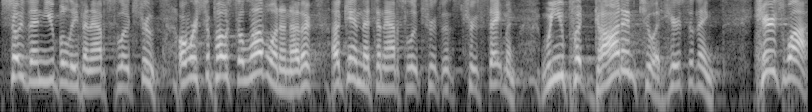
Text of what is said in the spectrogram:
So then you believe in absolute truth. Or we're supposed to love one another. Again, that's an absolute truth, that's a true statement. When you put God into it, here's the thing. Here's why.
